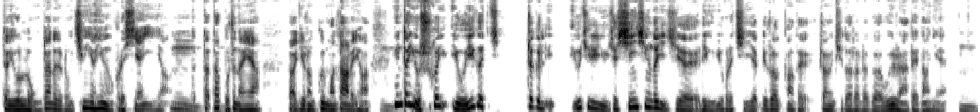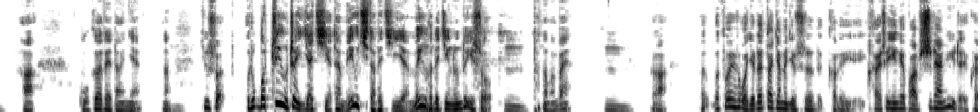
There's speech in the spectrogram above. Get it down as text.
带有垄断的这种倾向性或者嫌疑一样。嗯它它不是那样啊，就像规模大了一样，嗯因为它有时候有一个这个，尤其有些新兴的一些领域或者企业，比如说刚才张勇提到的这个微软在当年，嗯啊谷歌在当年啊嗯，就是说我说我只有这一家企业，它没有其他的企业，没有它的竞争对手，嗯它怎么办？嗯呃，我所以说，我觉得大家呢，就是考虑还是应该把市占率这一块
